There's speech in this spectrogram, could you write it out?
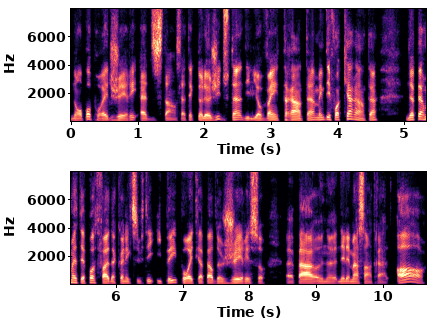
non pas pour être gérés à distance. La technologie du temps d'il y a 20, 30 ans, même des fois 40 ans, ne permettait pas de faire de la connectivité IP pour être capable de gérer ça euh, par un élément central. Or,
